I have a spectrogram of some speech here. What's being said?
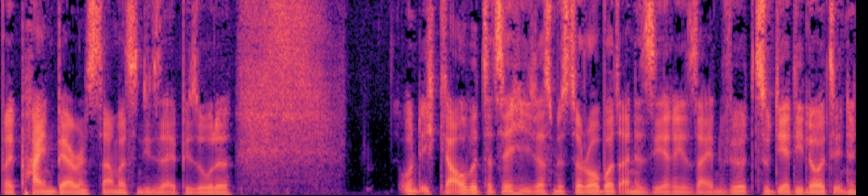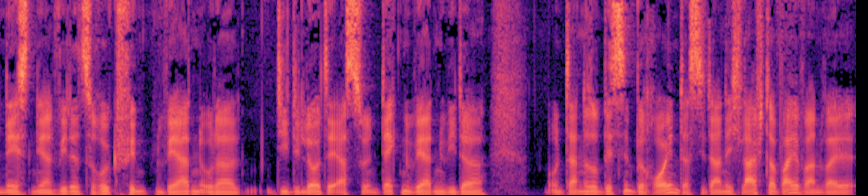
bei Pine Barrens damals in dieser Episode. Und ich glaube tatsächlich, dass Mr. Robot eine Serie sein wird, zu der die Leute in den nächsten Jahren wieder zurückfinden werden oder die die Leute erst so entdecken werden wieder und dann so ein bisschen bereuen, dass sie da nicht live dabei waren, weil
